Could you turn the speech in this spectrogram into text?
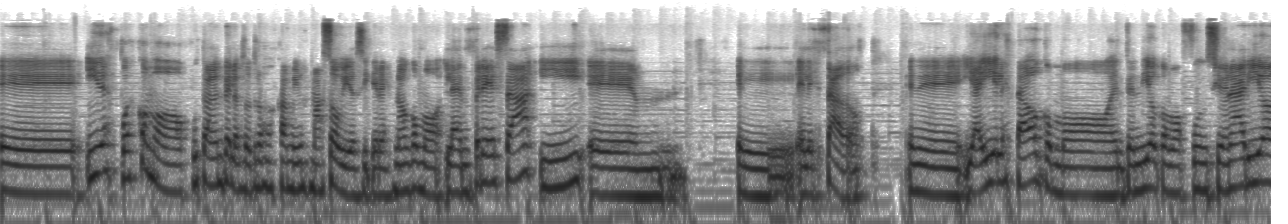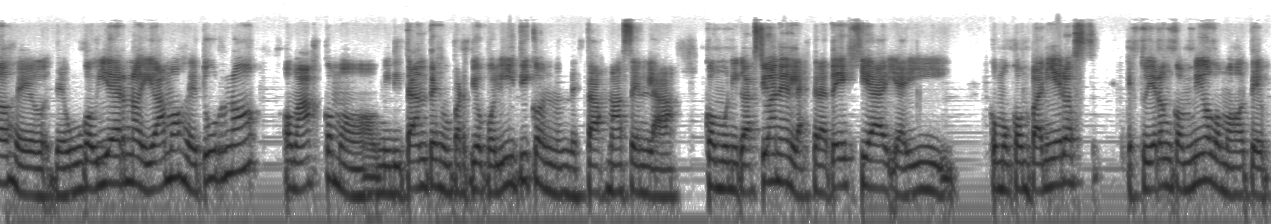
Eh, y después como justamente los otros dos caminos más obvios, si querés, ¿no? Como la empresa y eh, el, el Estado. Eh, y ahí el Estado como entendido como funcionarios de, un gobierno, digamos, de turno, o más como militantes de un partido político, en donde estás más en la comunicación, en la estrategia, y ahí como compañeros que estuvieron conmigo, como te,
